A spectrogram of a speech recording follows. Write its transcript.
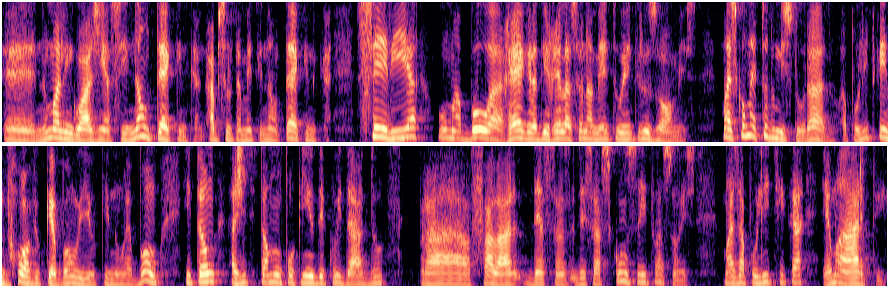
é, numa linguagem assim, não técnica, absolutamente não técnica, seria uma boa regra de relacionamento entre os homens. Mas como é tudo misturado, a política envolve o que é bom e o que não é bom, então a gente toma um pouquinho de cuidado para falar dessas, dessas conceituações. Mas a política é uma arte.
